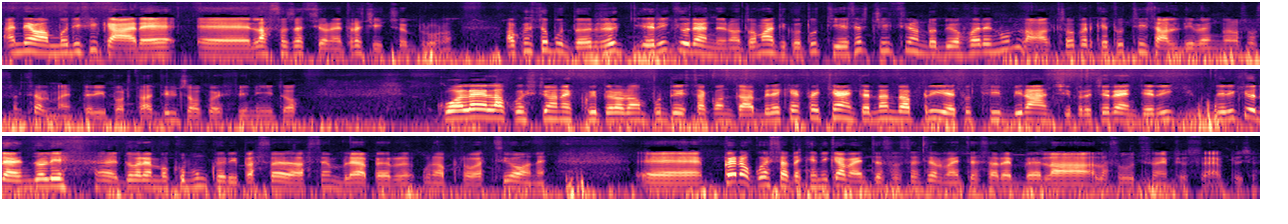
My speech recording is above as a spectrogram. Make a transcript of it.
Andiamo a modificare eh, l'associazione tra Ciccio e Bruno. A questo punto richiudendo in automatico tutti gli esercizi non dobbiamo fare null'altro perché tutti i saldi vengono sostanzialmente riportati. Il gioco è finito Qual è la questione qui però da un punto di vista contabile? Che effettivamente andando a aprire tutti i bilanci precedenti e richiudendoli eh, dovremmo comunque ripassare all'assemblea per un'approvazione. Eh, però questa tecnicamente sostanzialmente sarebbe la, la, soluzione più semplice.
